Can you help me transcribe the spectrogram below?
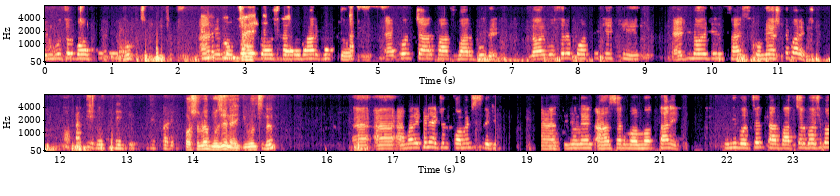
তিন বছর বয়স থেকে ভুগছে। আগে বছরে দশ বারো বার ভুগত এখন চার পাঁচ বার ভুগে। নয় বছরের পর থেকে কি অ্যাডিনয়েডের সাইজ কমে আসতে পারে? প্রশ্নটা বুঝে নাই কি বলছিলেন? আমার এখানে একজন কমেন্টস লিখে আহ, তিনি হলেন আহসান মোহাম্মদ তানিক তিনি বলছেন তার বাচ্চার বয়স হলো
